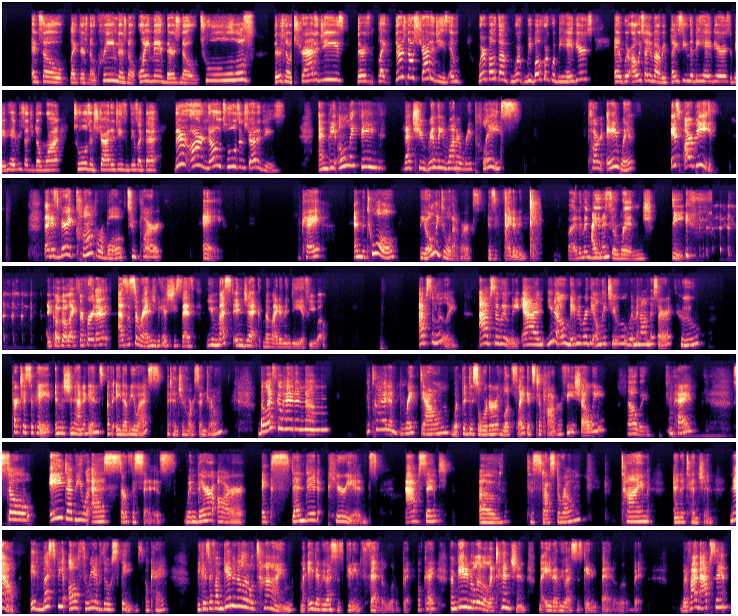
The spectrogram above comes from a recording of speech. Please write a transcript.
and so like there's no cream there's no ointment there's no tools there's no strategies there's like there's no strategies and we're both um we're, we both work with behaviors and we're always talking about replacing the behaviors the behaviors that you don't want tools and strategies and things like that there are no tools and strategies And the only thing that you really want to replace part A with is part B. That is very comparable to part A. Okay. And the tool, the only tool that works is vitamin D. vitamin D Vitamin- syringe D. and Coco likes to refer to it as a syringe because she says you must inject the vitamin D, if you will. Absolutely. Absolutely. And, you know, maybe we're the only two women on this earth who participate in the shenanigans of AWS, attention horse syndrome. But let's go ahead and um let's go ahead and break down what the disorder looks like, its topography, shall we? shall we Okay. So AWS surfaces when there are extended periods absent of testosterone, time, and attention. Now, it must be all three of those things, okay? Because if I'm getting a little time, my AWS is getting fed a little bit, okay? If I'm getting a little attention, my AWS is getting fed a little bit. But if I'm absent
